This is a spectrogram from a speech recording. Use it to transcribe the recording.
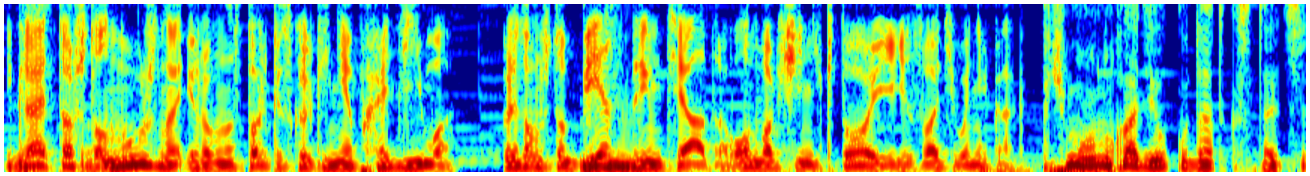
Играет то, что нужно, и ровно столько, сколько необходимо. При том, что без mm-hmm. Dream театра он вообще никто и звать его никак. Почему он уходил куда-то, кстати?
